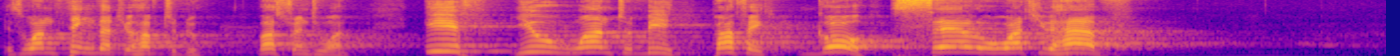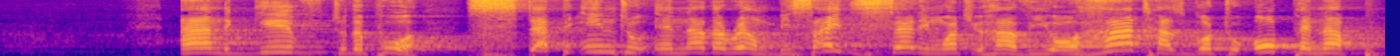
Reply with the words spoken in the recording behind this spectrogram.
There's one thing that you have to do. Verse 21. If you want to be perfect, go sell what you have and give to the poor. Step into another realm. Besides selling what you have, your heart has got to open up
